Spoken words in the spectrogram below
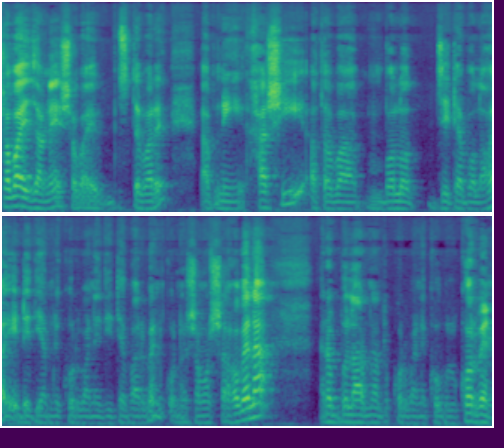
সবাই জানে, সবাই বুঝতে পারে। আপনি খাসি অথবা বলদ যেটা বলা হয়, এটা দিয়ে আপনি কোরবানি দিতে পারবেন, কোনো সমস্যা হবে না। রব্বুল্লাহ আপনার কোরবানি কবুল করবেন।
